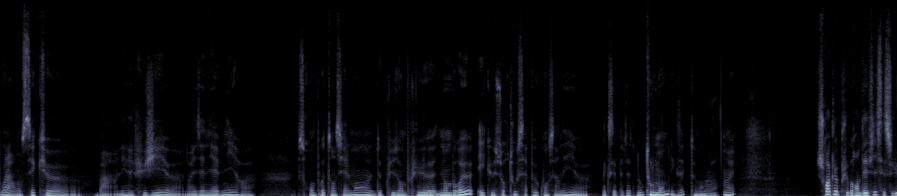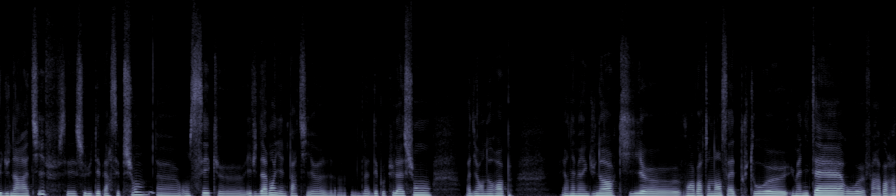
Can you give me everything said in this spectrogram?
voilà, on sait que bah, les réfugiés dans les années à venir seront potentiellement de plus en plus euh, nombreux et que surtout ça peut concerner euh, c'est peut-être nous. tout le monde exactement. Je crois que le plus grand défi c'est celui du narratif c'est celui des perceptions. Euh, on sait que évidemment il y a une partie des populations on va dire en Europe et en Amérique du Nord qui vont avoir tendance à être plutôt humanitaires ou enfin avoir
